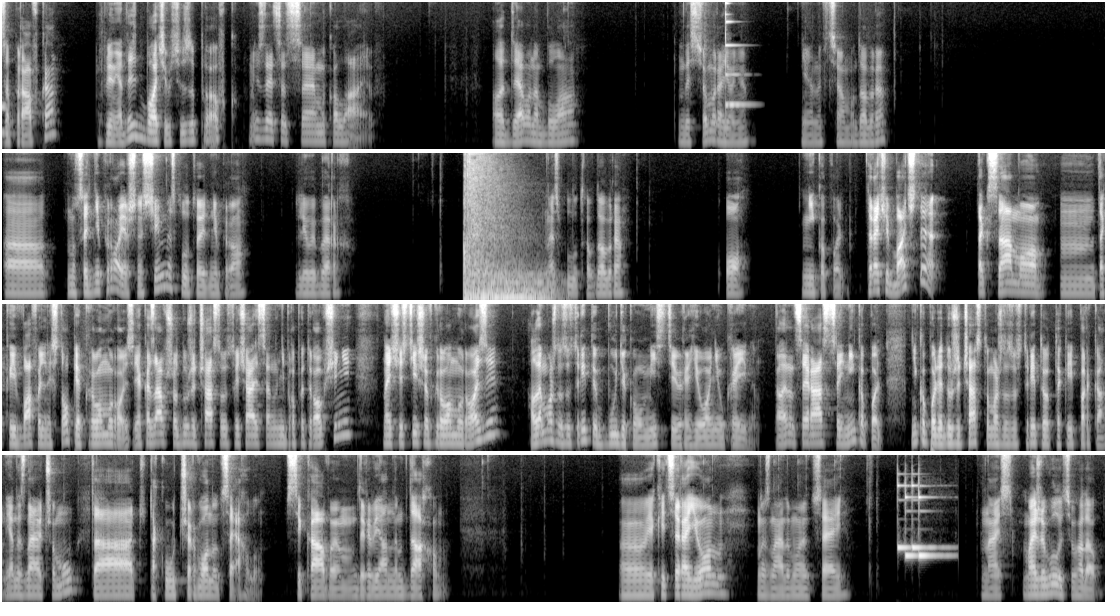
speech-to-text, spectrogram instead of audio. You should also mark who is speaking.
Speaker 1: Заправка. Блін, я десь бачив цю заправку. Мені здається, це Миколаїв. Але де вона була? Десь в цьому районі? Ні, не в цьому, добре. А, ну, це Дніпро, я ж ні з чим не сплутаю Дніпро. Лівий берег. Не сплутав, добре. О, Нікополь. До речі, бачите, так само м, такий вафельний стовп, як в Кривому Розі. Я казав, що дуже часто зустрічається на Дніпропетровщині, найчастіше в Кривому Розі, але можна зустріти в будь-якому місті в регіоні України. Але на цей раз цей Нікополь. В Нікополі дуже часто можна зустріти от такий паркан. Я не знаю чому, та таку червону цеглу з цікавим дерев'яним дахом. Е, який це район? Не знаю, думаю, цей. Найс. Майже вулицю вгадав.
